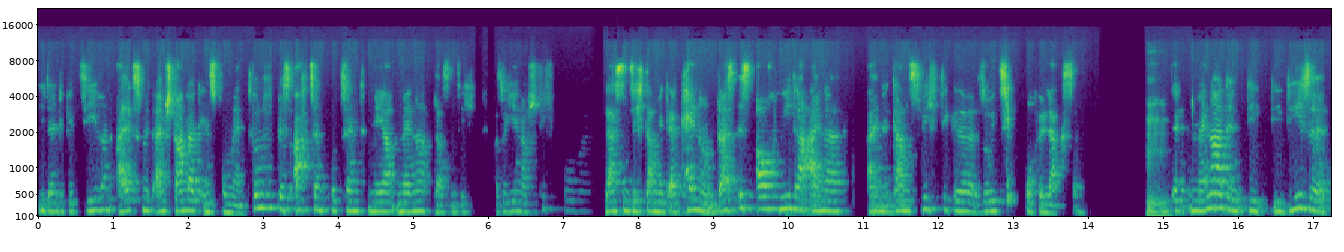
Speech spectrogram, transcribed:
Identifizieren als mit einem Standardinstrument. Fünf bis 18 Prozent mehr Männer lassen sich, also je nach Stichprobe, lassen sich damit erkennen. Und das ist auch wieder eine, eine ganz wichtige Suizidprophylaxe. Mhm. Denn Männer, die, die diese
